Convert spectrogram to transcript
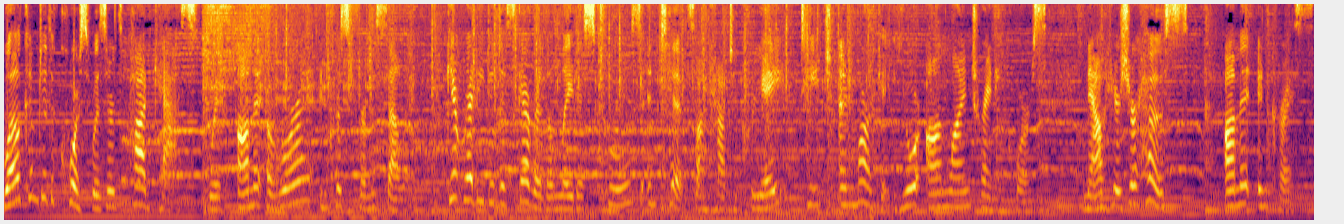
Welcome to the Course Wizards podcast with Amit Aurora and Christopher Maselli. Get ready to discover the latest tools and tips on how to create, teach, and market your online training course. Now, here's your hosts, Amit and Chris.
